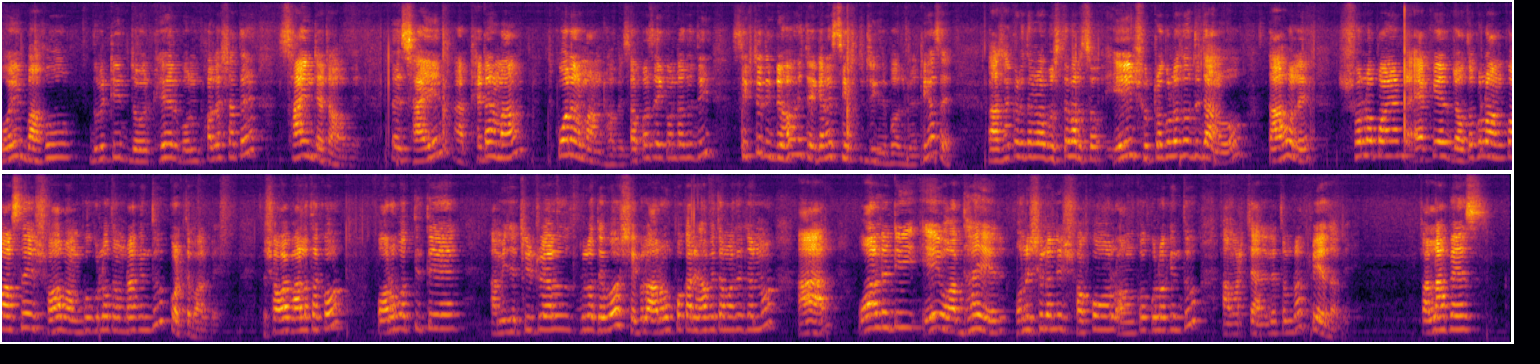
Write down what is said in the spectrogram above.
ওই বাহু দুইটির দৈর্ঘ্যের গুণফলের সাথে সাইন থেটা হবে। তাই সাইন আর থেটার মান কোণের মান হবে। সাপোজ এই কোণটা যদি সিক্সটি ডিগ্রি হয়, তো এখানে সিক্সটি ডিগ্রি বসবে ঠিক আছে? আশা করি তোমরা বুঝতে পারছ, এই সূত্রগুলো যদি জানো, তাহলে ষোলো পয়েন্ট একের যতগুলো অঙ্ক আছে, সব অঙ্কগুলো তোমরা কিন্তু করতে পারবে। তো সবাই ভালো থাকো। পরবর্তীতে আমি যে টিউটোরিয়ালগুলো দেবো, সেগুলো আরও উপকারী হবে তোমাদের জন্য। আর অলরেডি এই অধ্যায়ের অনুশীলনীর সকল অঙ্কগুলো কিন্তু আমার চ্যানেলে তোমরা পেয়ে যাবে। আল্লাহ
